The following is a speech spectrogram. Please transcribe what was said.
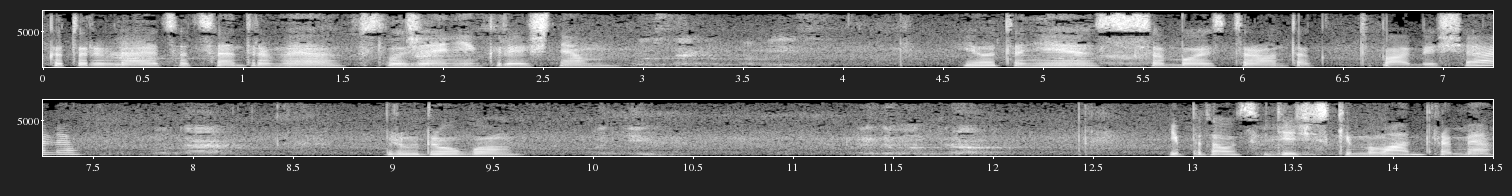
которые являются центрами в служении Кришне. И вот они с обоих сторон так пообещали друг другу. И потом с ведическими мантрами.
